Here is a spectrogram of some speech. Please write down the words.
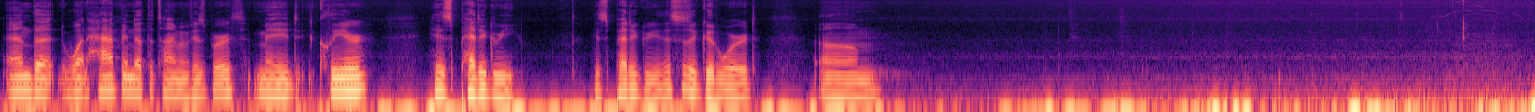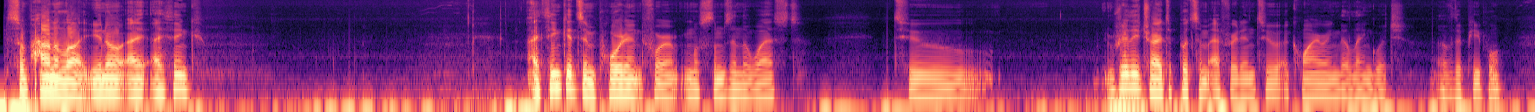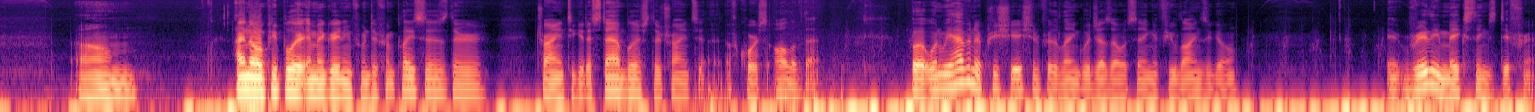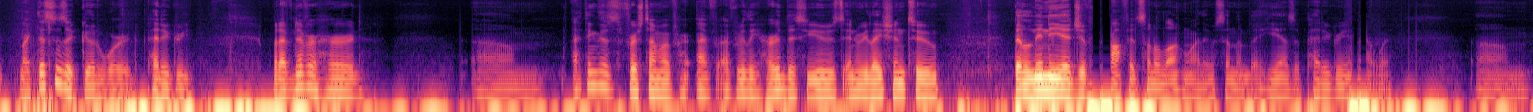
and that what happened at the time of his birth made clear his pedigree. His pedigree. This is a good word. Um, Subhanallah, you know, I, I think I think it's important for Muslims in the West to really try to put some effort into acquiring the language of the people. Um, I know people are immigrating from different places, they're trying to get established, they're trying to, of course, all of that. But when we have an appreciation for the language, as I was saying a few lines ago, it really makes things different. Like this is a good word, pedigree, but I've never heard. Um, I think this is the first time I've, I've I've really heard this used in relation to the lineage of the Prophet sallallahu alaihi wasallam. That he has a pedigree in that way. Um,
